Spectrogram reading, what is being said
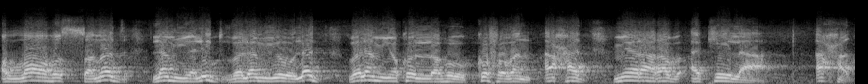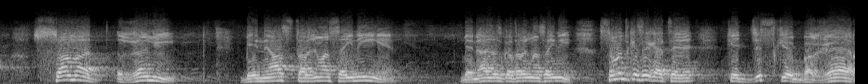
اللہ الصمد، لم یلد ولم یولد، ولم یکن له کفوا احد۔ میرا رب اکیلا، احد۔ سمد غنی۔ بے نیاز ترجمہ صحیح نہیں ہے۔ بے نیاز اس کا ترجمہ صحیح نہیں۔ سمجھ کسے کہتے ہیں کہ جس کے بغیر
